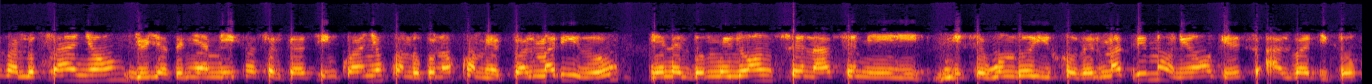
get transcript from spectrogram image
Pasan los años, yo ya tenía mi hija cerca de cinco años cuando conozco a mi actual marido y en el 2011 nace mi, mi segundo hijo del matrimonio, que es Alvarito.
